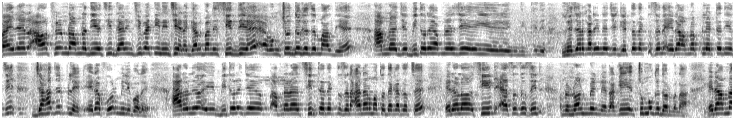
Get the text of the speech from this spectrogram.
বাইরের আউট ফ্রেমটা আমরা দিয়েছি দেড় ইঞ্চি বাই তিন ইঞ্চি, এটা গ্যালবানি সিট দিয়ে এবং চোদ্দ কেজের মাল দিয়ে। আমরা যে ভিতরে আপনার যে এই লেজার কাটিংয়ে যে গেটটা দেখতেছেন, এটা আমরা প্লেটটা দিয়েছি জাহাজের প্লেট এটা ফোর মিলি বলে। আর হলো এই ভিতরে যে আপনারা সিটটা দেখতেছেন, আয়নার মতো দেখা যাচ্ছে, এটা হলো সিট এস এস সিট আপনার নন ম্যাগনেট আর কি চুম্বকে ধরবে না। এটা আমরা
